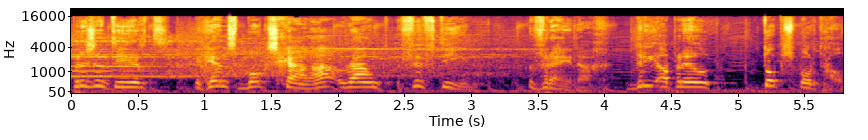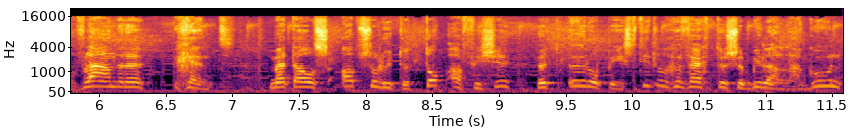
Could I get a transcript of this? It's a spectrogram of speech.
presenteert Gens Boksgala Round 15. Vrijdag 3 april, Topsporthal Vlaanderen, Gent. Met als absolute topaffiche het Europees titelgevecht tussen Bilal Lagoon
